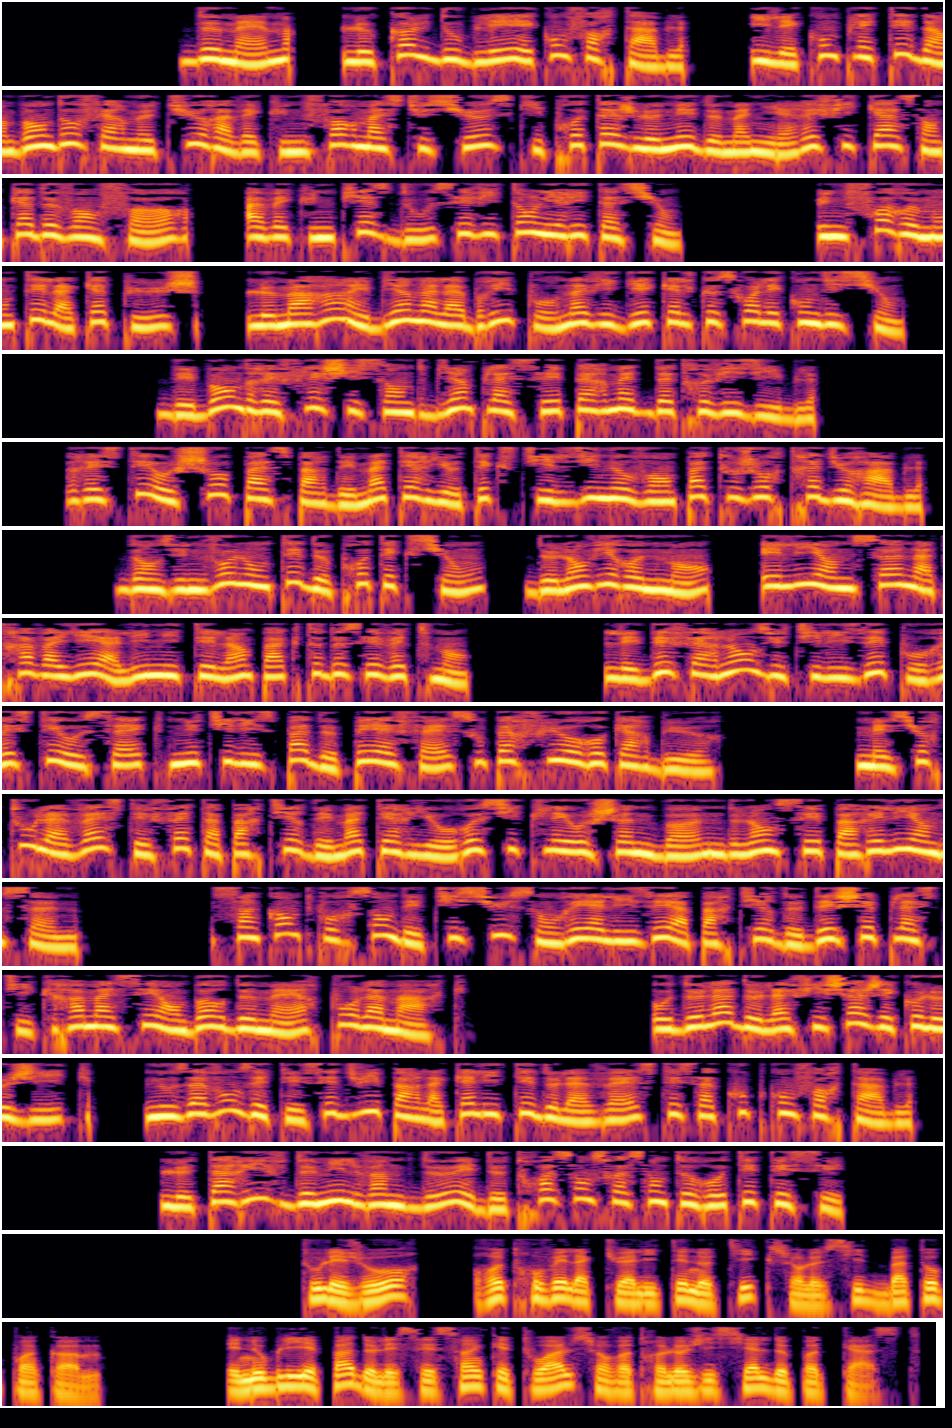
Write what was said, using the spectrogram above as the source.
De même, le col doublé est confortable. Il est complété d'un bandeau fermeture avec une forme astucieuse qui protège le nez de manière efficace en cas de vent fort, avec une pièce douce évitant l'irritation. Une fois remontée la capuche, le marin est bien à l'abri pour naviguer quelles que soient les conditions. Des bandes réfléchissantes bien placées permettent d'être visibles. Rester au chaud passe par des matériaux textiles innovants pas toujours très durables. Dans une volonté de protection, de l'environnement, Ellie Hansen a travaillé à limiter l'impact de ses vêtements. Les déferlants utilisés pour rester au sec n'utilisent pas de PFS ou perfluorocarbures. Mais surtout la veste est faite à partir des matériaux recyclés Ocean Bond lancés par Ellie Hansen. 50% des tissus sont réalisés à partir de déchets plastiques ramassés en bord de mer pour la marque. Au-delà de l'affichage écologique, nous avons été séduits par la qualité de la veste et sa coupe confortable. Le tarif 2022 est de 360 euros TTC. Tous les jours, retrouvez l'actualité nautique sur le site bateau.com. Et n'oubliez pas de laisser 5 étoiles sur votre logiciel de podcast.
